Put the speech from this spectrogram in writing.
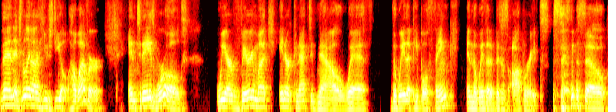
then it's really not a huge deal. However, in today's world, we are very much interconnected now with the way that people think and the way that a business operates. so,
